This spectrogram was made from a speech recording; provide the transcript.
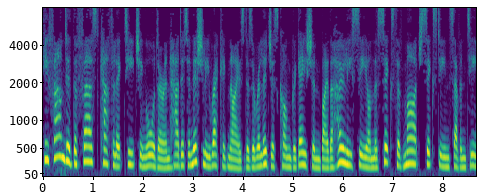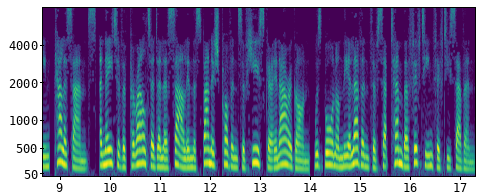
He founded the first Catholic teaching order and had it initially recognized as a religious congregation by the Holy See on 6 March 1617. Calasanz, a native of Peralta de la Sal in the Spanish province of Huesca in Aragon, was born on of September 1557.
